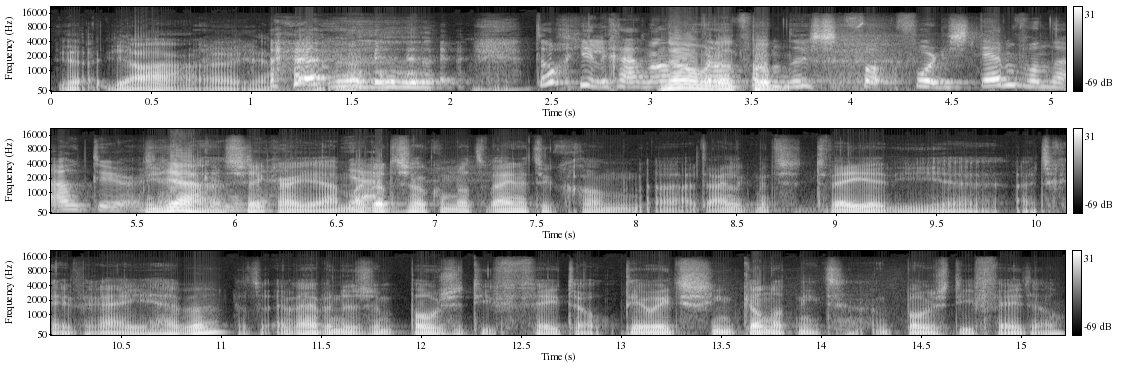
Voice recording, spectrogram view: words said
ja, ja, ja, eh, ja. Toch? Jullie gaan altijd Nou, dan van de, s- van- voor de stem van de auteur. Ja, zeker. Ja. Maar dat is ook omdat wij natuurlijk gewoon eh, uiteindelijk met z'n tweeën die eh, uitgeverij hebben. Dat, en we hebben dus een positief veto. Theoretisch gezien kan dat niet, een positief veto.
